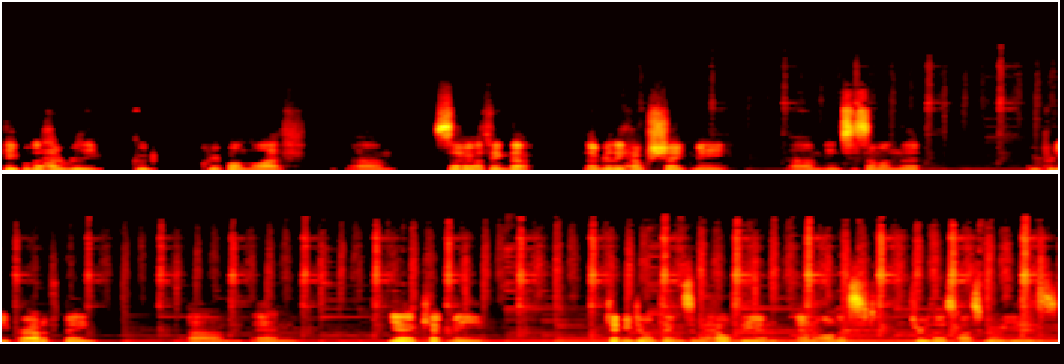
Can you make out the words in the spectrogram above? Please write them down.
people that had a really good grip on life um, so i think that that really helped shape me um, into someone that i'm pretty proud of being um, and yeah kept me kept me doing things that were healthy and, and honest through those high school years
